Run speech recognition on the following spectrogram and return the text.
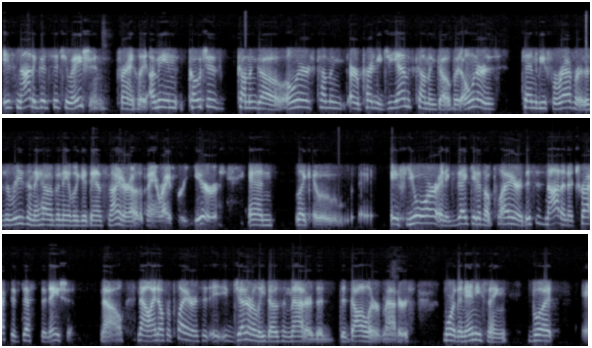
it's not a good situation, frankly. I mean, coaches come and go, owners come and or pardon me, GMs come and go, but owners tend to be forever. There's a reason they haven't been able to get Dan Snyder out of the paint right for years. And like, if you're an executive, a player, this is not an attractive destination. Now, now I know for players, it, it generally doesn't matter. The the dollar matters more than anything. But eh,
